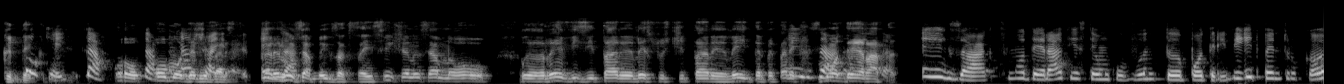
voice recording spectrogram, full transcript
Cât de ok, cât. da. O, da, o modernizare care exact. nu înseamnă exact science fiction, înseamnă o revizitare, resuscitare, reinterpretare exact, moderată. Da. Exact. Moderat este un cuvânt potrivit pentru că,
